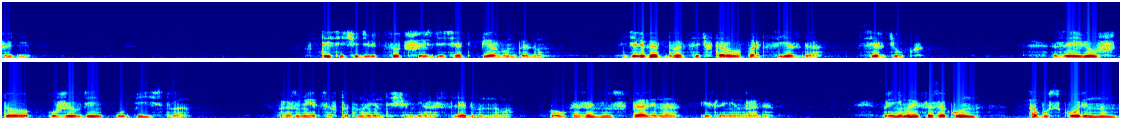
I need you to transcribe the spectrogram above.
шаги. 1961 году делегат 22-го партсъезда Сердюк заявил, что уже в день убийства, разумеется, в тот момент еще не расследованного, по указанию Сталина из Ленинграда, принимается закон об ускоренном,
